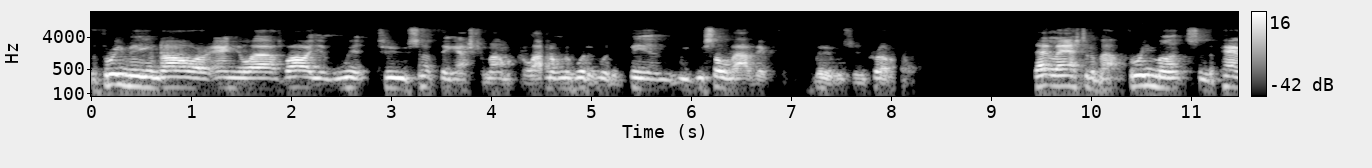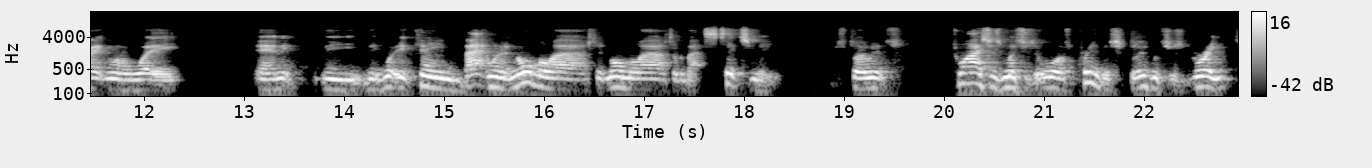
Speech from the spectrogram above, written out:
the $3 million annualized volume went to something astronomical. I don't know what it would have been. We, we sold out of everything, but it was incredible. That lasted about three months and the panic went away. And it, the, the, it came back when it normalized, it normalized at about 6 million. So it's twice as much as it was previously, which is great.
